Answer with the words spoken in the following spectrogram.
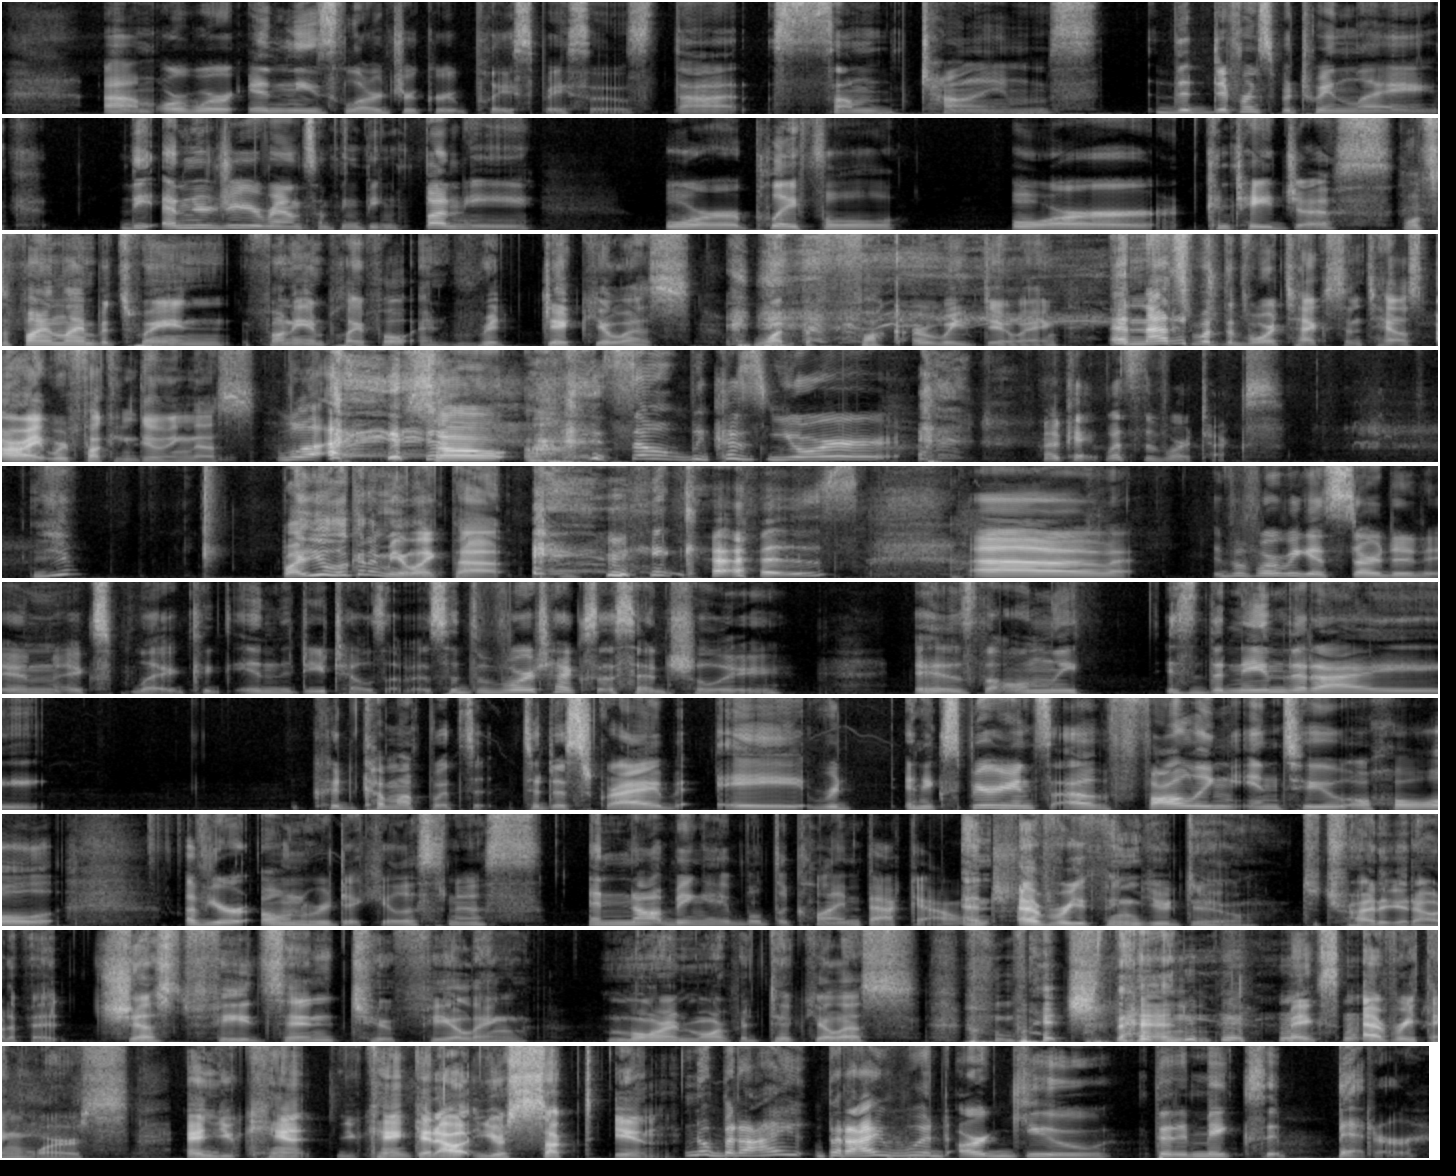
um, or we're in these larger group play spaces that sometimes the difference between like the energy around something being funny or playful or contagious. Well, it's a fine line between funny and playful and ridiculous. What the fuck are we doing? And that's what the vortex entails. All right, we're fucking doing this. Well, So, so because you're okay, what's the vortex? you, why are you looking at me like that? because um before we get started in like in the details of it so the vortex essentially is the only is the name that i could come up with to, to describe a an experience of falling into a hole of your own ridiculousness and not being able to climb back out And everything you do to try to get out of it just feeds into feeling more and more ridiculous, which then makes everything worse. And you can't you can't get out. You're sucked in. no but i but i would argue that it makes it better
